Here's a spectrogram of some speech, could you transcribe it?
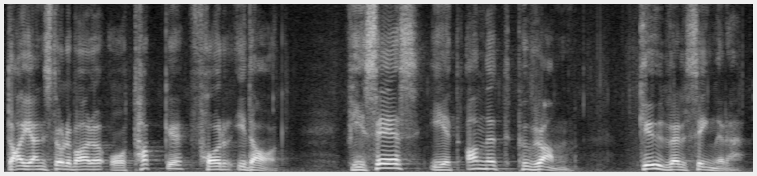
Da gjenstår det bare å takke for i dag. Vi ses i et annet program. Gud velsigne deg.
